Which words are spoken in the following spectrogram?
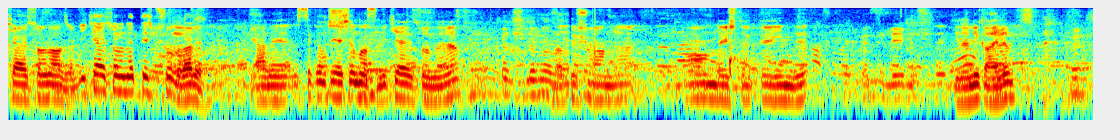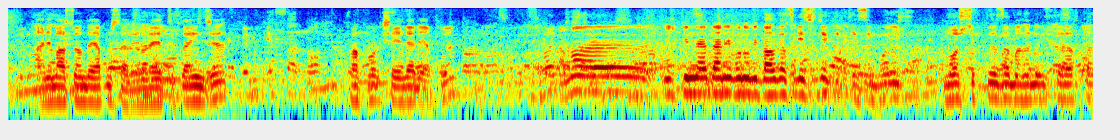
2 ay sonra alacağım. 2 ay sonra netleşmiş olur hadi. Yani sıkıntı yaşamazsın 2 ay sonra ya. Bakın şu anda 15 dakikaya indi. Dynamic Island animasyonda yapmışlar. Oraya tıklayınca ufak ufak şeyler yapıyor. Ama e, ilk günlerde hani bunun bir dalgası geçecektir kesin. Bu ilk Noş çıktığı zaman hani üst taraftan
